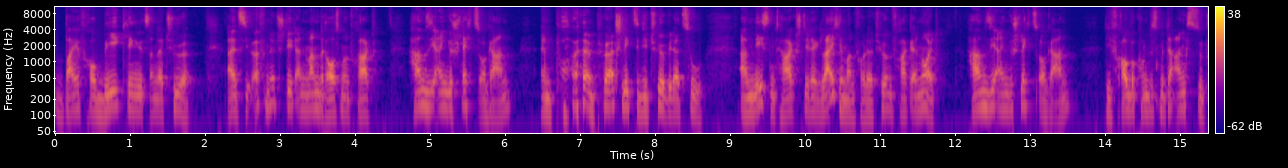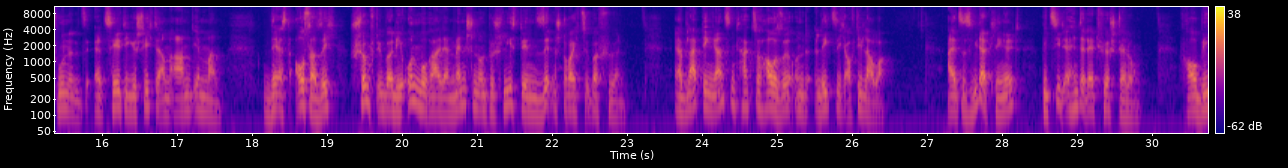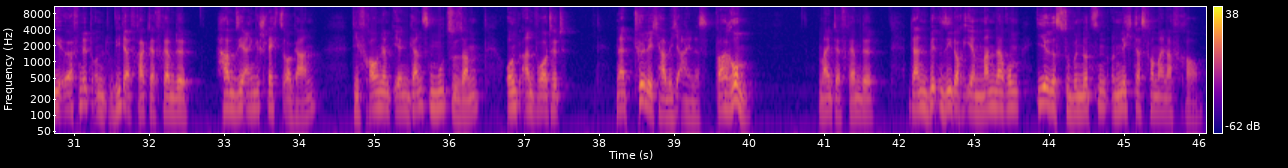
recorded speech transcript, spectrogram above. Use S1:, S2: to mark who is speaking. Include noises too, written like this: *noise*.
S1: Bei Frau B klingelt es an der Tür. Als sie öffnet, steht ein Mann draußen und fragt, haben Sie ein Geschlechtsorgan? *laughs* Empört schlägt sie die Tür wieder zu. Am nächsten Tag steht der gleiche Mann vor der Tür und fragt erneut, haben Sie ein Geschlechtsorgan? Die Frau bekommt es mit der Angst zu tun und erzählt die Geschichte am Abend ihrem Mann. Der ist außer sich, schimpft über die Unmoral der Menschen und beschließt, den Sittenstrolch zu überführen. Er bleibt den ganzen Tag zu Hause und legt sich auf die Lauer. Als es wieder klingelt, bezieht er hinter der Tür Stellung. Frau B öffnet und wieder fragt der Fremde, haben Sie ein Geschlechtsorgan? Die Frau nimmt ihren ganzen Mut zusammen und antwortet, natürlich habe ich eines. Warum? meint der Fremde, dann bitten Sie doch Ihren Mann darum, Ihres zu benutzen und nicht das von meiner Frau.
